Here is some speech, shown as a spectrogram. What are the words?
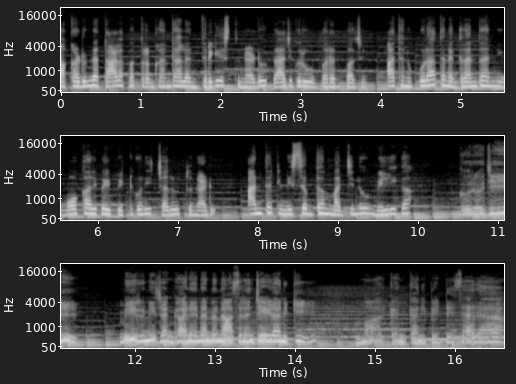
అక్కడున్న తాళపత్ర గ్రంథాలను తిరిగేస్తున్నాడు రాజగురువు భరద్వాజు అతను పురాతన గ్రంథాన్ని మోకాలిపై పెట్టుకుని చదువుతున్నాడు. అంతటి నిశ్శబ్దం మధ్యలో మెల్లిగా గురూజీ మీరు నిజంగానే నన్ను నాశనం చేయడానికి మార్గం కనిపెట్టేశారా?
